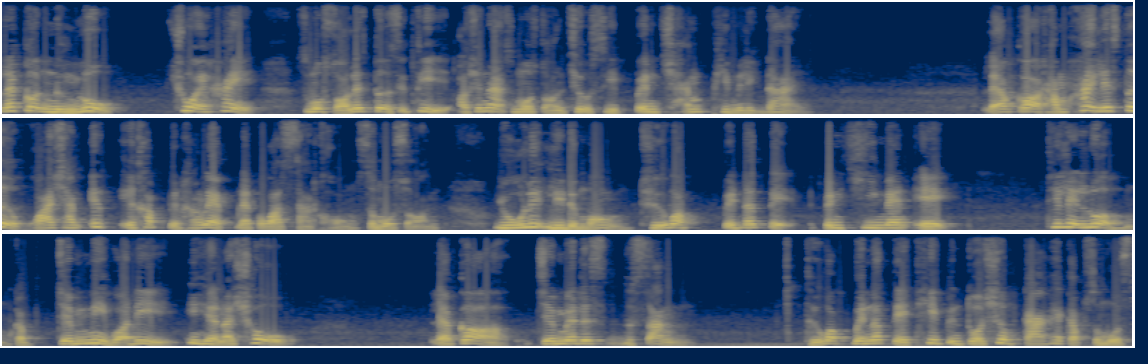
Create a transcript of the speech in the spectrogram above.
และก็ 1 ลูกช่วยให้สโมสรเลสเตอร์ซิตี้เอาชนะสโมสรเชลซีเป็นแชมป์พรีเมียร์ลีกได้ แล้วก็ทำให้เลสเตอร์คว้าแชมป์เอฟเอครับเป็นครั้งแรกในประวัติศาสตร์ของสโมสรยูริลีเดมอง ถือว่า เป็นนักเตะเป็นคีแมนเอก ที่เล่นร่วมกับเจมมี่บอดี้อิเฮนาโช แล้วก็เจมเมสเดซันถือว่าเป็นนักเตะที่เป็นตัวเชื่อมกลางให้กับสโมส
